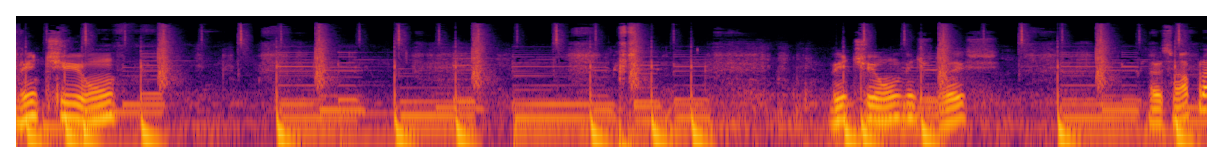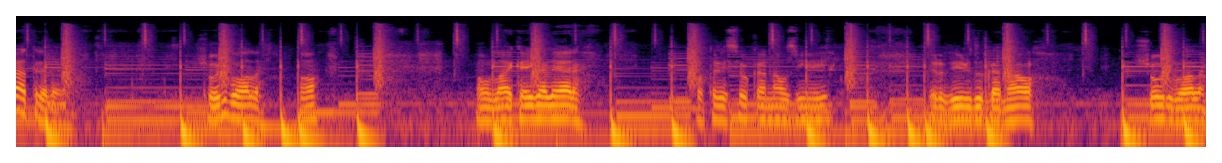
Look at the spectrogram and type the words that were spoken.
Vinte e um 21, 22. Deve ser uma prata, galera. Show de bola. Ó. Dá um like aí, galera. Fortalecer o canalzinho aí. Primeiro vídeo do canal. Show de bola.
